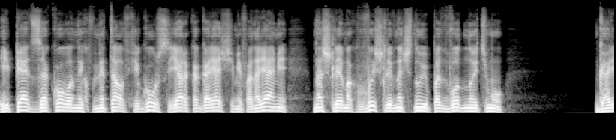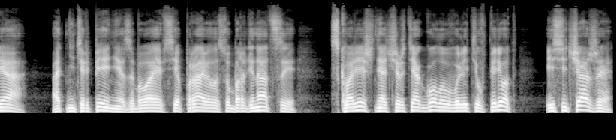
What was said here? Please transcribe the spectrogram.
и пять закованных в металл фигур с ярко горящими фонарями на шлемах вышли в ночную подводную тьму. Горя от нетерпения, забывая все правила субординации, Скворечный, очертя голову, вылетел вперед, и сейчас же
